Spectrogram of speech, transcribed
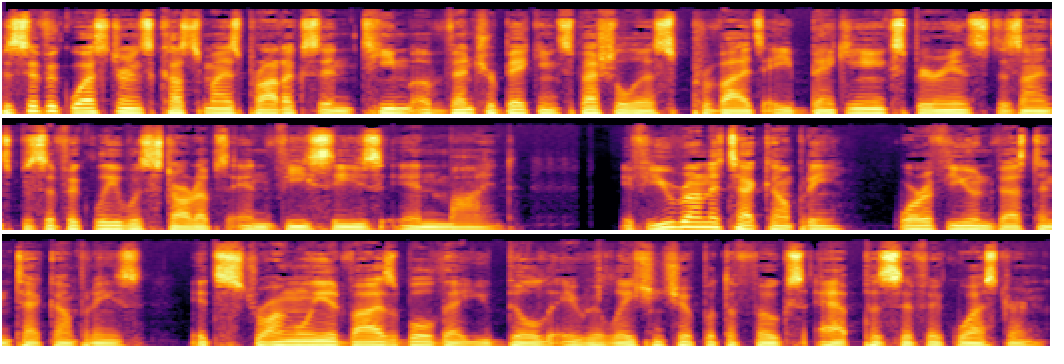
Pacific Western's customized products and team of venture banking specialists provides a banking experience designed specifically with startups and VCs in mind. If you run a tech company or if you invest in tech companies, it's strongly advisable that you build a relationship with the folks at Pacific Western.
